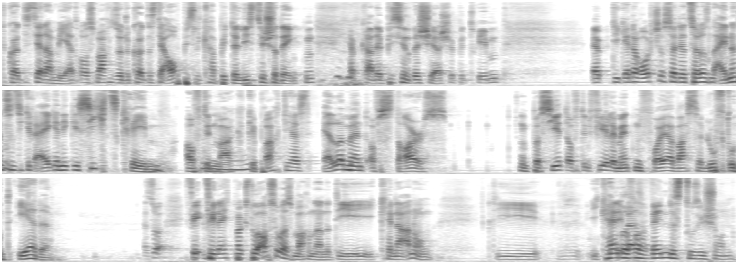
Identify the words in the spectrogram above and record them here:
du könntest ja da mehr draus machen, so du könntest ja auch ein bisschen kapitalistischer denken. Ich habe gerade ein bisschen Recherche betrieben. Äh, Die Gerda Rogers hat ja 2021 ihre eigene Gesichtscreme auf den Markt gebracht. Die heißt Element of Stars und basiert auf den vier Elementen Feuer, Wasser, Luft und Erde. Also vielleicht magst du auch sowas machen, Anna, die, keine Ahnung, die, ich kann, oder ich weiß, verwendest du sie schon?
